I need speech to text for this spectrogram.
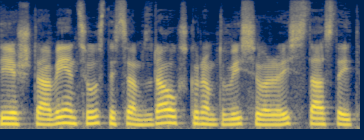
tieši tā viens uzticams draugs, kuram tu visu vari izstāstīt,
